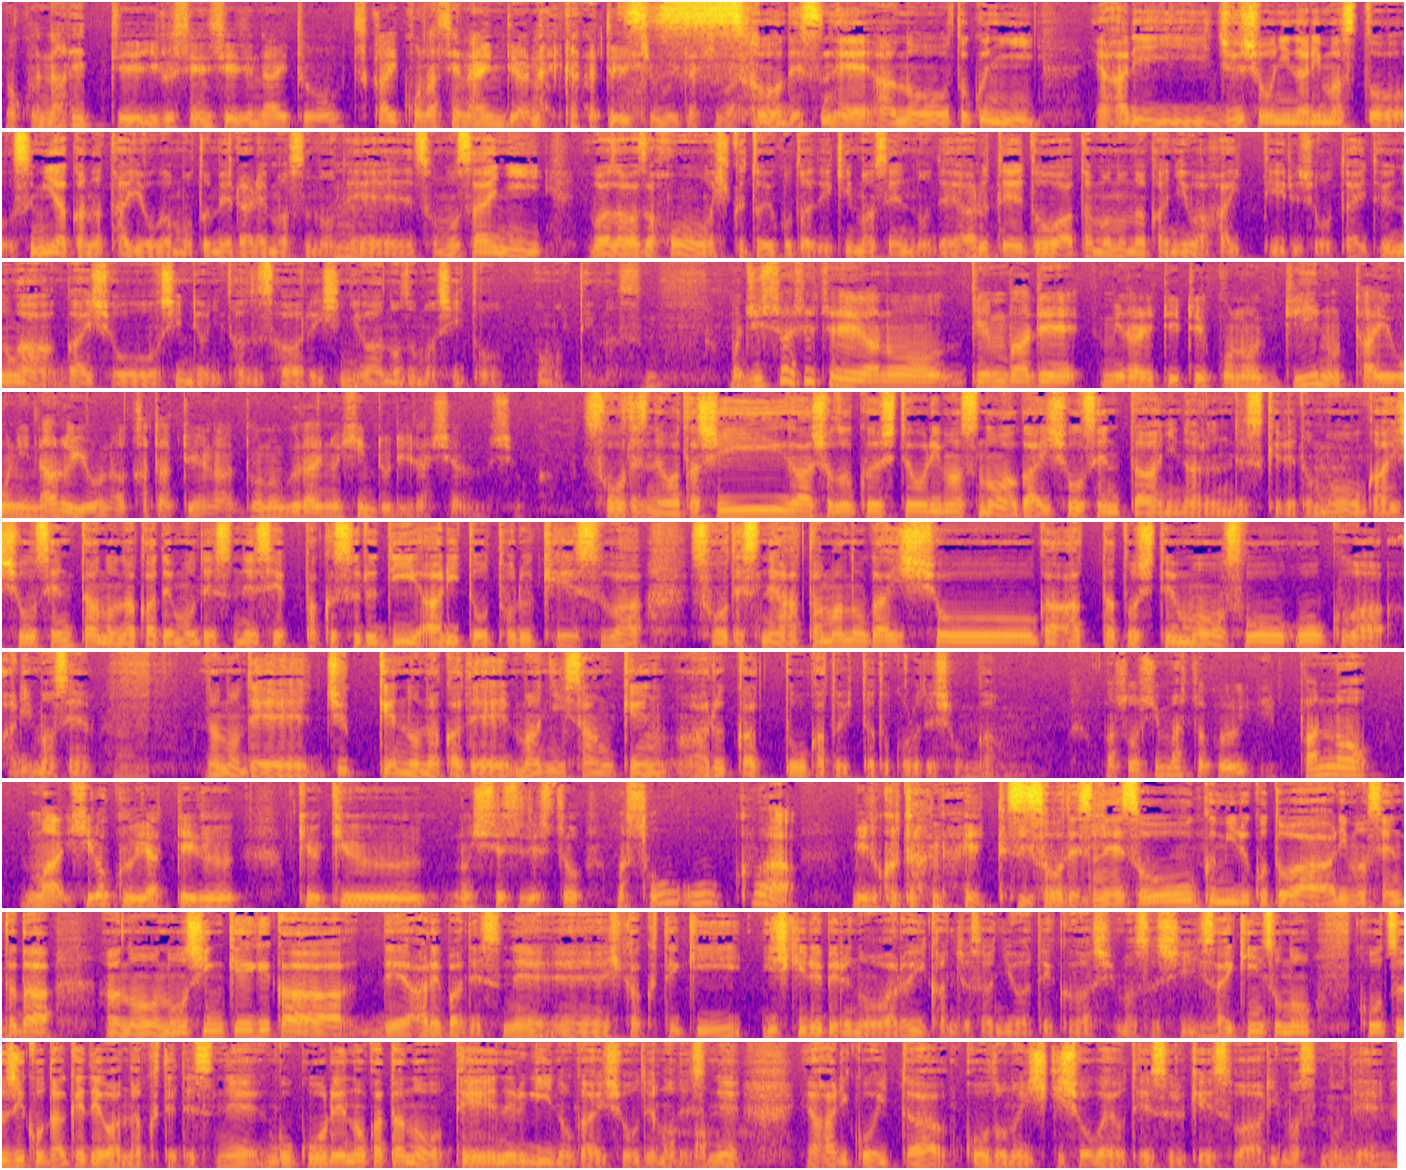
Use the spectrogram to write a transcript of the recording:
まあ、これ慣れている先生でないと使いこなせないんではないかなという気もいたします。そうですね。あの、特にやはり重症になりますと速やかな対応が求められますので、うん、その際にわざわざ本を引くということはできませんので、ある程度頭の中には入っている状態というのが外傷診療に携わる医師には望ましいと思っています。うんまあ、実際先生、あの、現場で見られていて、この D の対応になるような方というのは、どのぐらいの頻度でいらっしゃるんでしょうか？そうですね。私が所属しておりますのは外傷センターになるんですけれども、うん、外傷センターの中でもですね、切迫する D ありと取るケースは、そうですね、頭の外傷があったとしても、そう多くはありません。うんなので、10件の中で、まあ、2、3件あるかどうかといったところでしょうか。うん、まあ、そうしますと、一般の、まあ、広くやっている救急の施設ですと、まあ、そう多くは見ることはないというそうですね。そう多く見ることはありません。ただ、あの、脳神経外科であればですね、えー、比較的意識レベルの悪い患者さんには出くわしますし、最近その交通事故だけではなくてですね、ご高齢の方の低エネルギーの外傷でもですね、やはりこういった高度の意識障害を呈するケースはありますので、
